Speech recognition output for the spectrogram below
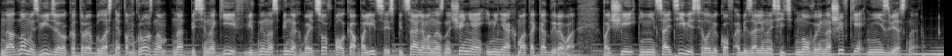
На одном из видео, которое было снято в Грозном, надписи на Киев видны на спинах бойцов полка полиции специального назначения имени Ахмата Кадырова. По чьей инициативе силовиков обязали носить новые нашивки, неизвестно.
